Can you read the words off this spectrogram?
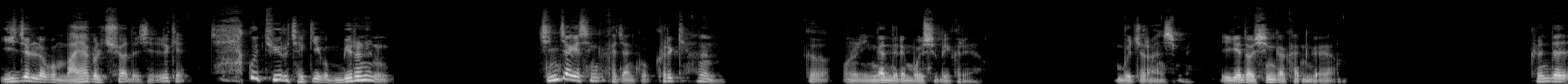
잊으려고 마약을 취하듯이 이렇게 자꾸 뒤로 제끼고 밀어내는 진작에 생각하지 않고 그렇게 하는 그 오늘 인간들의 모습이 그래요. 무질 않습니다. 이게 더 심각한 거예요. 그런데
